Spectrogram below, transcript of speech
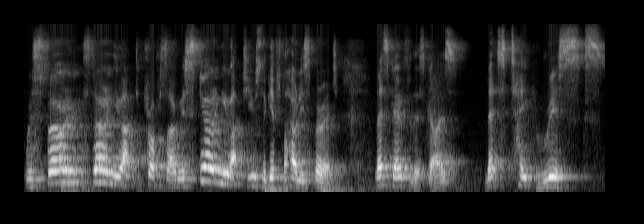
We're spurring, stirring you up to prophesy. We're stirring you up to use the gift of the Holy Spirit. Let's go for this, guys. Let's take risks.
